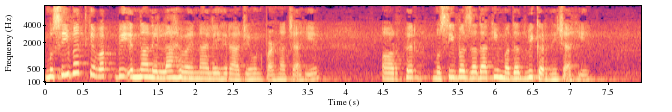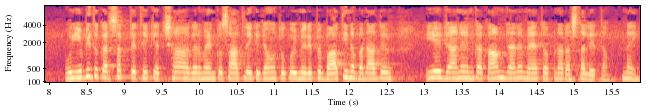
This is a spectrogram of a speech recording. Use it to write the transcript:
مصیبت کے وقت بھی انا للہ و انا الہ راجعون پڑھنا چاہیے اور پھر مصیبت زدہ کی مدد بھی کرنی چاہیے۔ وہ یہ بھی تو کر سکتے تھے کہ اچھا اگر میں ان کو ساتھ لے کے جاؤں تو کوئی میرے پہ بات ہی نہ بنا دے، یہ جانے، ان کا کام جانے، میں تو اپنا راستہ لیتا ہوں۔ نہیں۔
